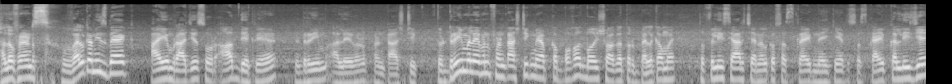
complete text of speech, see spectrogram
Hello friends, welcome is back. I am Rajesh और आप देख रहे हैं ड्रीम अलेवन फंटास्टिक। तो ड्रीम अलेवन फंटास्टिक में आपका बहुत बहुत स्वागत और वेलकम है। तो प्लीज़ यार चैनल को सब्सक्राइब नहीं किए तो सब्सक्राइब कर लीजिए।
